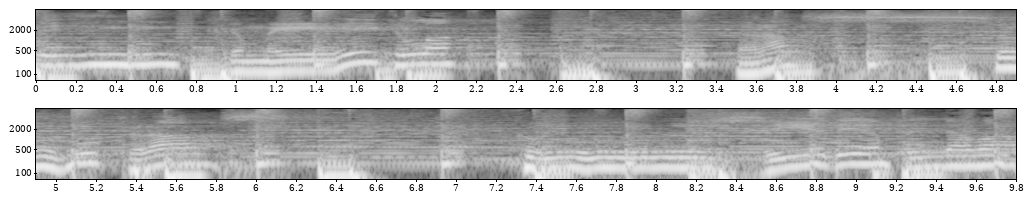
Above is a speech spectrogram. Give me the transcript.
tik mīkla, rasu krās, kur ziediem pļavā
